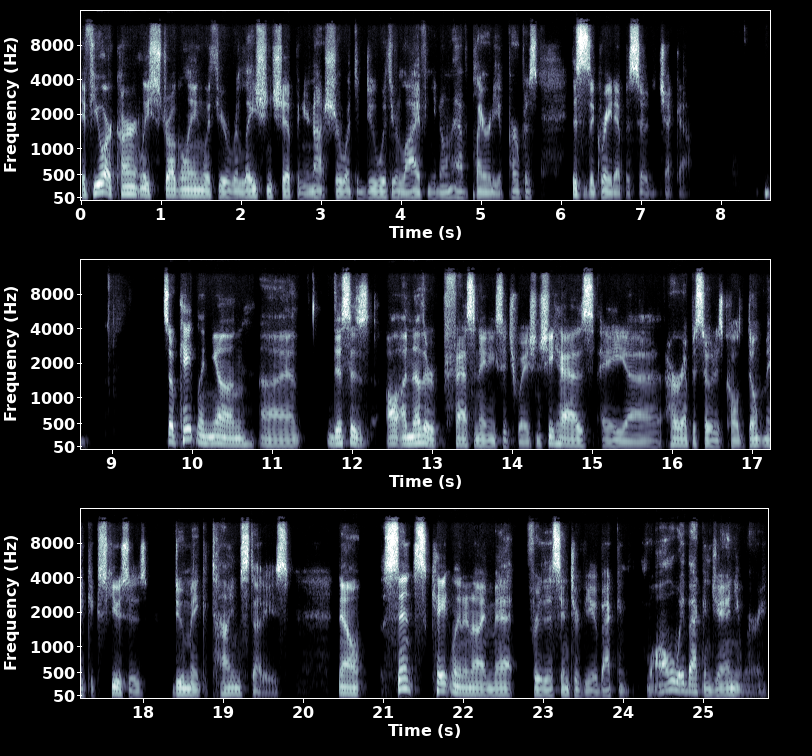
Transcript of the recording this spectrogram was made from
if you are currently struggling with your relationship and you're not sure what to do with your life and you don't have clarity of purpose this is a great episode to check out. So caitlin young uh, this is all, another fascinating situation she has a uh, her episode is called don't make excuses do make time studies now since caitlin and i met for this interview back in well, all the way back in January.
